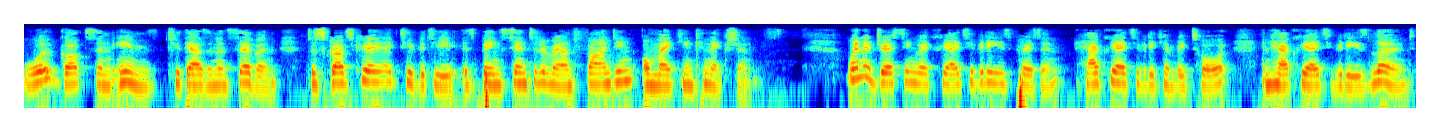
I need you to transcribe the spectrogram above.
Wurgotz and Ims 2007 describes creativity as being centered around finding or making connections. When addressing where creativity is present, how creativity can be taught, and how creativity is learned,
